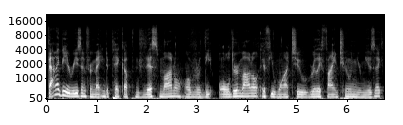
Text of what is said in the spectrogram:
that might be a reason for many to pick up this model over the older model if you want to really fine tune your music.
